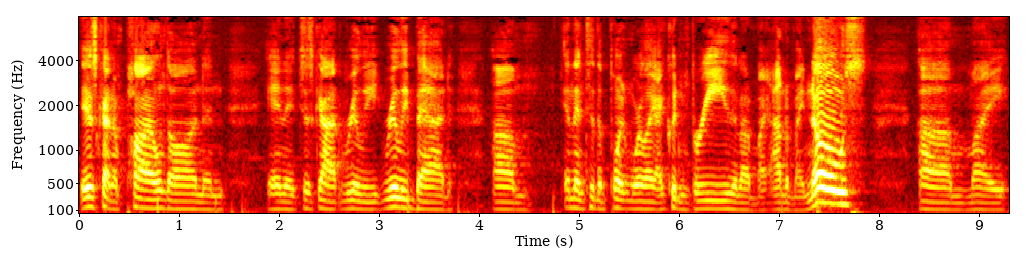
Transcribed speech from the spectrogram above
it was kind of piled on, and and it just got really really bad. Um, and then to the point where like I couldn't breathe, and out of my out of my nose. Um, my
